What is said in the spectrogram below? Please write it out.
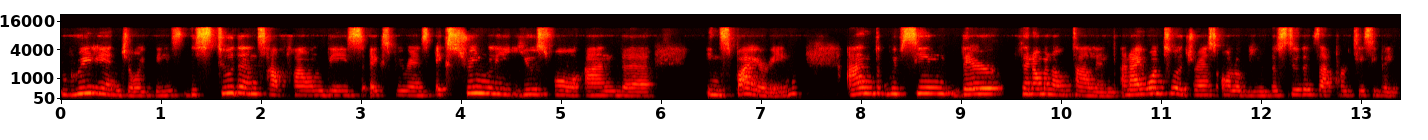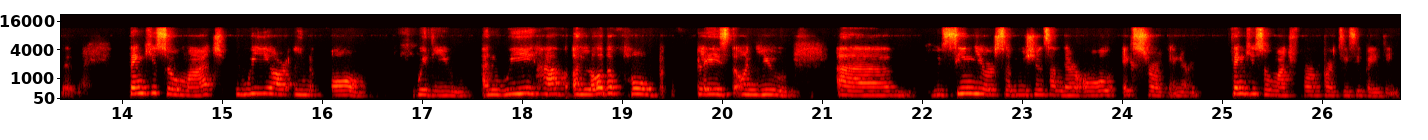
really enjoyed this. The students have found this experience extremely useful and uh, inspiring. And we've seen their phenomenal talent. And I want to address all of you, the students that participated. Thank you so much. We are in awe with you and we have a lot of hope placed on you. Um, we've seen your solutions and they're all extraordinary. Thank you so much for participating.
